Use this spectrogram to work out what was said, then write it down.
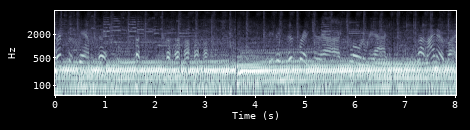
Fixed this damn thing. you think this brakes are uh, slow to react? Nothing I know, but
